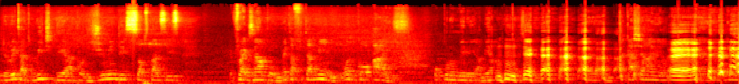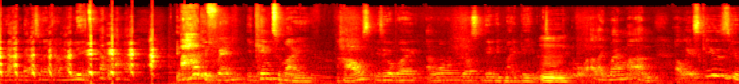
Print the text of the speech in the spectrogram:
the rate at which they are consuming these substances. For example, methamphetamine, what we call ice. Opurumiri, abi how? So they can relate. I had a friend, he came to my house, he said, Oh boy, I want to just stay with my babe. I said, Mm. You know what, like my man, I will excuse you.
